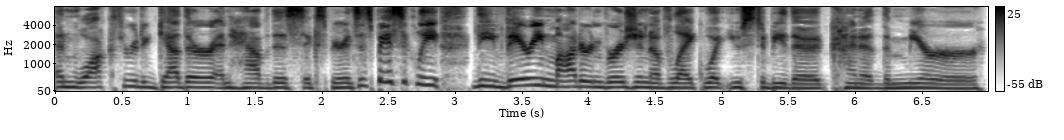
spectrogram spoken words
and walk through together and have this experience. It's basically the very modern version of like what used to be the kind of the mirror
